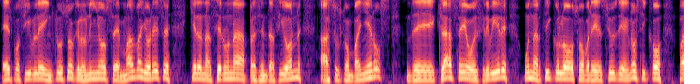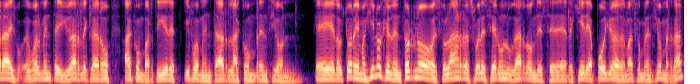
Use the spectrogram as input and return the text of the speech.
Es posible incluso que los niños más mayores quieran hacer una presentación a sus compañeros de clase o escribir un artículo sobre su diagnóstico para igualmente ayudarle, claro, a compartir y fomentar la comprensión. Eh, doctora, imagino que el entorno escolar suele ser un lugar donde se requiere apoyo además comprensión, ¿verdad?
